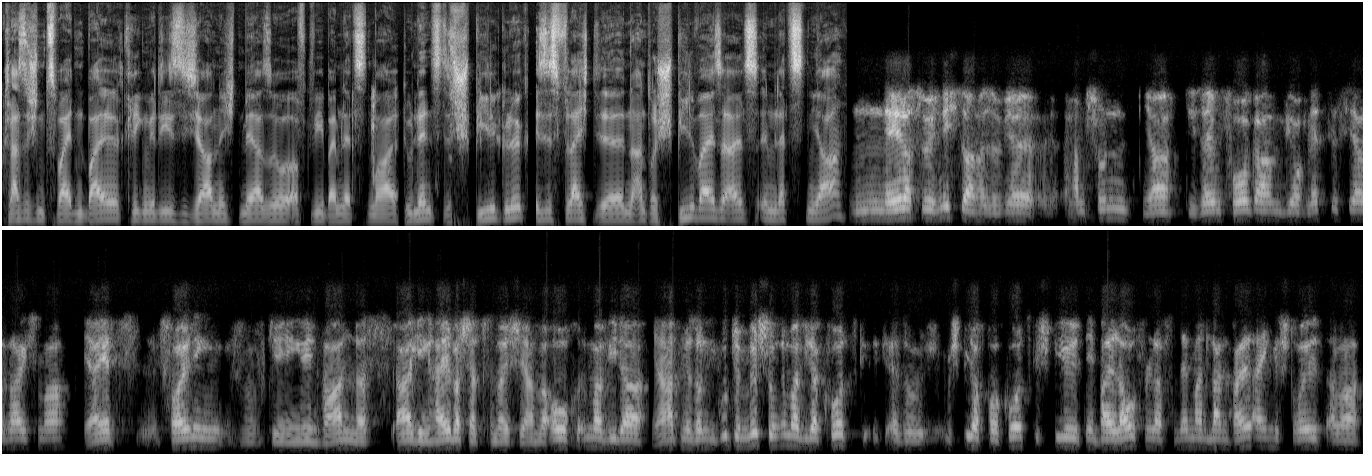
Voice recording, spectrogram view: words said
klassischen zweiten Ball kriegen wir dieses Jahr nicht mehr so oft wie beim letzten Mal. Du nennst es Spielglück. Ist es vielleicht äh, eine andere Spielweise als im letzten Jahr? Nee, das würde ich nicht sagen. Also wir haben schon ja dieselben Vorgaben wie auch letztes Jahr, sage ich mal. Ja, jetzt vor allen Dingen gegen wen waren das? Ja, gegen Halberstadt zum Beispiel haben wir auch immer wieder, ja, hatten wir so eine gute Mischung, immer wieder kurz, also im Spielaufbau kurz gespielt, den Ball laufen lassen, dann mal einen langen Ball eingestreut. Aber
